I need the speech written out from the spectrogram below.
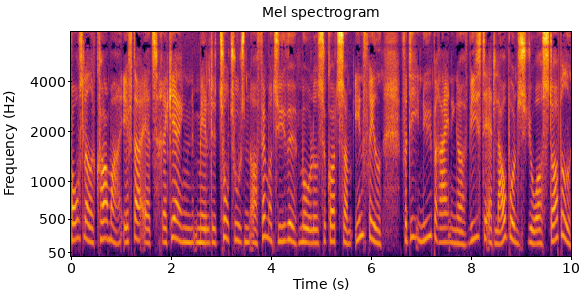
Forslaget kommer efter, at regeringen meldte 2025-målet så godt som indfriet, fordi nye beregninger viste, at lavbundsjord stoppede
